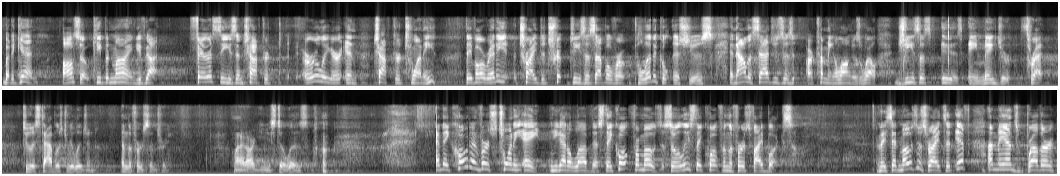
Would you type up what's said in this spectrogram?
But again, also keep in mind, you've got Pharisees in chapter earlier in chapter 20 They've already tried to trip Jesus up over political issues, and now the Sadducees are coming along as well. Jesus is a major threat to established religion in the first century. I'd argue he still is. and they quote in verse 28, you got to love this. They quote from Moses, so at least they quote from the first five books. And they said, Moses writes that if a man's brother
